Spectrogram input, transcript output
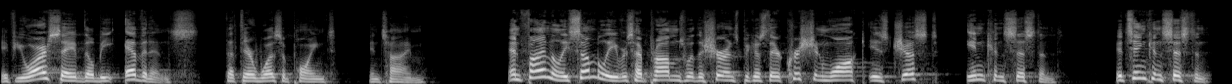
If you are saved, there'll be evidence that there was a point in time. And finally, some believers have problems with assurance because their Christian walk is just inconsistent. It's inconsistent,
